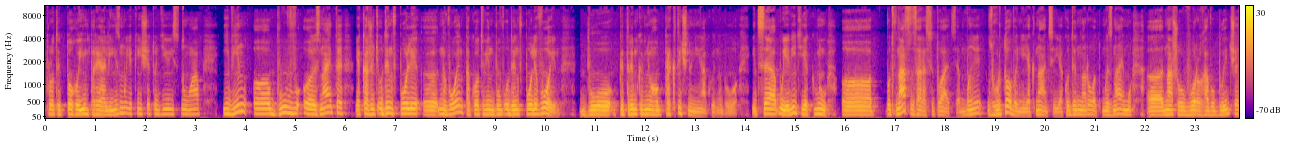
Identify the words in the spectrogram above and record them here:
проти того імперіалізму, який ще тоді існував. І він е, був, е, знаєте, як кажуть, один в полі е, не воїн, так от він був один в полі воїн. Бо підтримки в нього практично ніякої не було. І це уявіть, як ну е, от в нас зараз ситуація. Ми згуртовані як нація, як один народ. Ми знаємо е, нашого ворога в обличчя,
